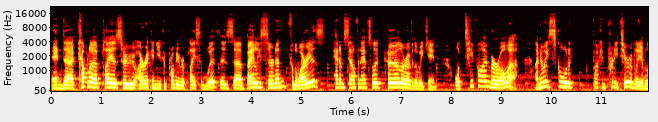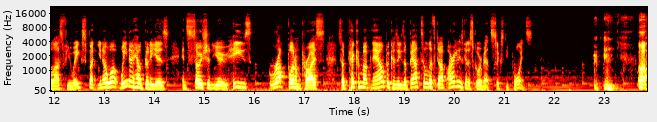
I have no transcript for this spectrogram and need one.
And a couple of players who I reckon you could probably replace him with is uh, Bailey Cernan for the Warriors. Had himself an absolute perler over the weekend. Or Tepai Moeroa. I know he scored fucking pretty terribly over the last few weeks, but you know what? We know how good he is, and so should you. He's rock bottom price. So pick him up now because he's about to lift up. I reckon he's going to score about 60 points. Oh,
